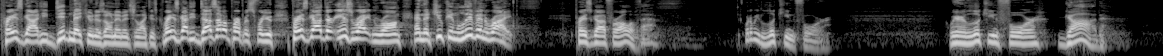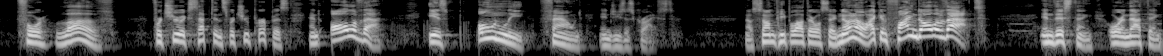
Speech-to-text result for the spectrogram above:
Praise God, He did make you in His own image and like this. Praise God, He does have a purpose for you. Praise God, there is right and wrong, and that you can live in right. Praise God for all of that. What are we looking for? We are looking for God, for love, for true acceptance, for true purpose. And all of that is only found in Jesus Christ. Now, some people out there will say, no, no, I can find all of that in this thing or in that thing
